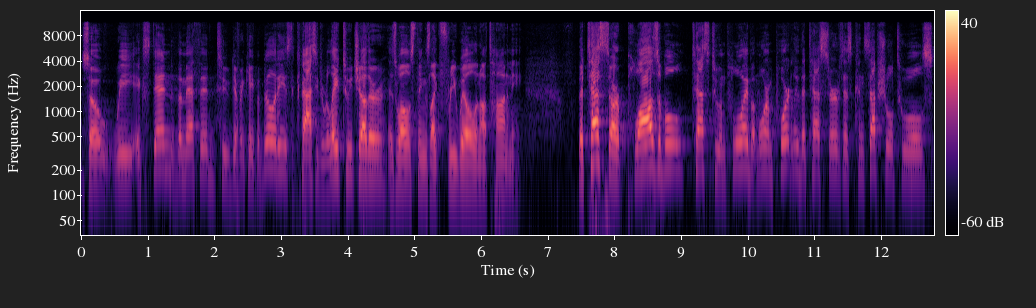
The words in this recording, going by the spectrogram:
so we extend the method to different capabilities, the capacity to relate to each other, as well as things like free will and autonomy. The tests are plausible tests to employ, but more importantly, the test serves as conceptual tools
